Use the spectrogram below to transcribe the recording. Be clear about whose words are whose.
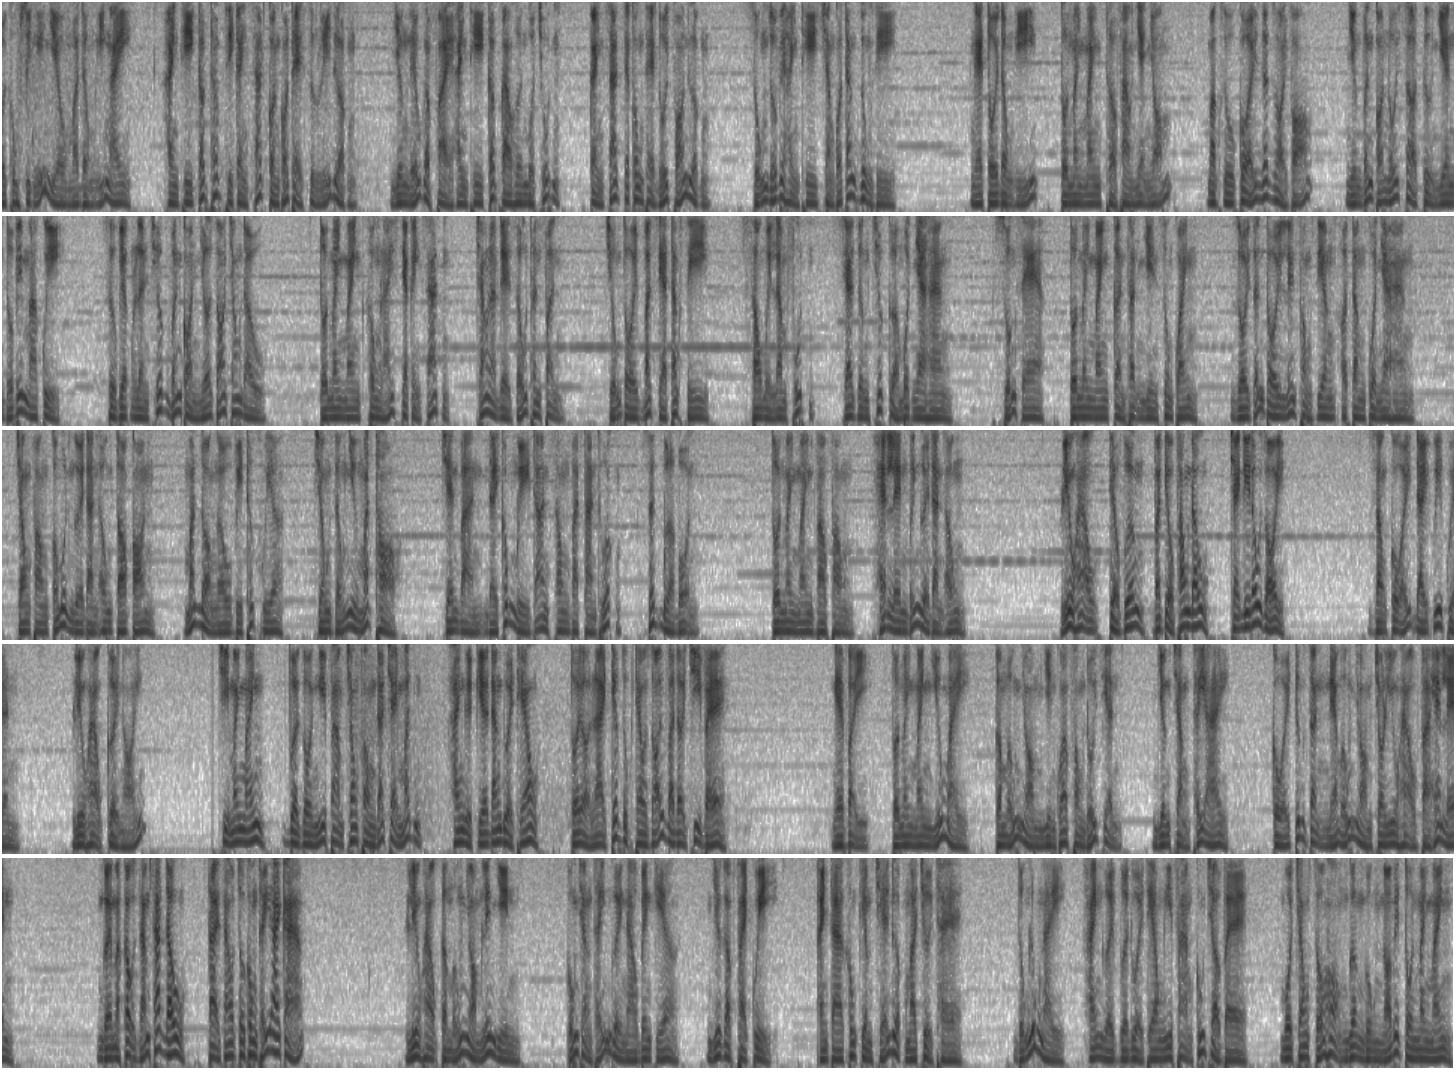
Speaker 1: Tôi không suy nghĩ nhiều mà đồng ý ngay. Hành thi cấp thấp thì cảnh sát còn có thể xử lý được. Nhưng nếu gặp phải hành thi cấp cao hơn một chút, cảnh sát sẽ không thể đối phó được. Súng đối với hành thi chẳng có tác dụng gì. Nghe tôi đồng ý, Tôn Manh Manh thở phào nhẹ nhõm. Mặc dù cô ấy rất giỏi võ, nhưng vẫn có nỗi sợ tự nhiên đối với ma quỷ. Sự việc lần trước vẫn còn nhớ rõ trong đầu. Tôn Manh Manh không lái xe cảnh sát, chắc là để giấu thân phận. Chúng tôi bắt xe taxi sau 15 phút, xe dừng trước cửa một nhà hàng. Xuống xe, Tôn Manh Manh cẩn thận nhìn xung quanh, rồi dẫn tôi lên phòng riêng ở tầng của nhà hàng. Trong phòng có một người đàn ông to con, mắt đỏ ngầu vì thức khuya, trông giống như mắt thỏ. Trên bàn đầy cốc mì đã ăn xong và tàn thuốc, rất bừa bộn. Tôn Manh Manh vào phòng, hét lên với người đàn ông. Liêu Hạo, Tiểu Vương và Tiểu Phong đâu? Chạy đi đâu rồi? Giọng cô ấy đầy uy quyền, Lưu Hạo cười nói. Chị Manh Manh, vừa rồi nghi phạm trong phòng đã chạy mất. Hai người kia đang đuổi theo. Tôi ở lại tiếp tục theo dõi và đợi chị về. Nghe vậy, tôi Manh Manh nhíu mày, cầm ống nhòm nhìn qua phòng đối diện, nhưng chẳng thấy ai. Cô ấy tức giận ném ống nhòm cho Lưu Hạo và hét lên. Người mà cậu giám sát đâu? Tại sao tôi không thấy ai cả? Lưu Hạo cầm ống nhòm lên nhìn, cũng chẳng thấy người nào bên kia, như gặp phải quỷ. Anh ta không kiềm chế được mà chửi thề. Đúng lúc này, hai người vừa đuổi theo nghi phạm cũng trở về. Một trong số họ ngượng ngùng nói với Tôn Manh Manh.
